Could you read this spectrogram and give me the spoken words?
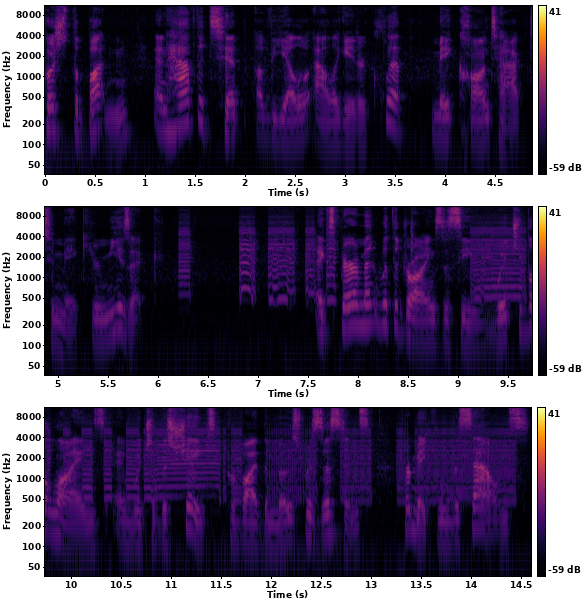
push the button, and have the tip of the yellow alligator clip make contact to make your music. Experiment with the drawings to see which of the lines and which of the shapes provide the most resistance for making the sounds.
